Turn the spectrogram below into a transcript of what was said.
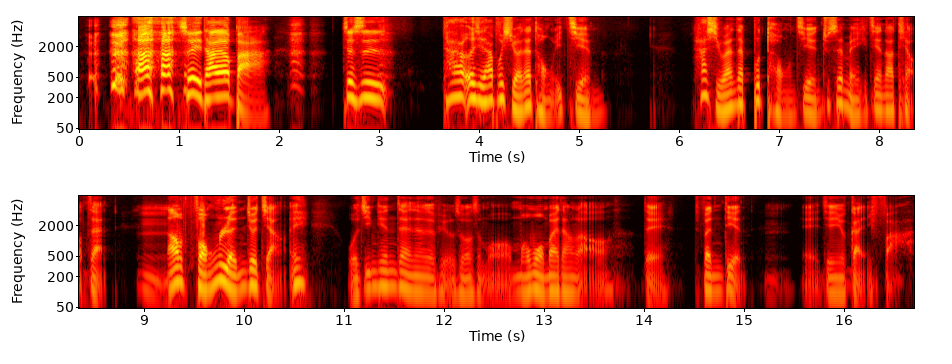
所以他要把就是他，而且他不喜欢在同一间，他喜欢在不同间，就是每个间都要挑战，嗯，然后逢人就讲，哎、欸，我今天在那个比如说什么某某麦当劳对分店，嗯，哎，今天又干一发，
